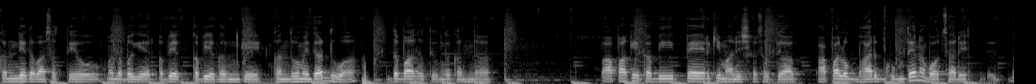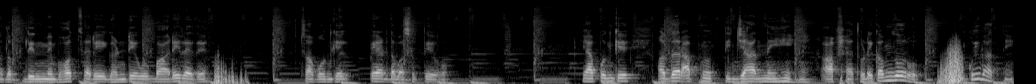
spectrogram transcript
कंधे दबा सकते हो। मतलब अगर, अभी कभी अगर उनके कंधों में दर्द हुआ, दबा सकते हो उनका कंधा। पापा के कभी पैर की मालिश कर सकते हो आप। पापा लोग बाहर घूमते हैं ना बहुत सारे मतलब दिन में बहुत सारे घंटे वो बाहर ही रहते हैं। तो आप उनके पैर दबा सकते हो। या आप उनके अगर आप में उतनी जान नहीं है, आप शायद थोड़े कमज़ोर हो। कोई बात नहीं,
